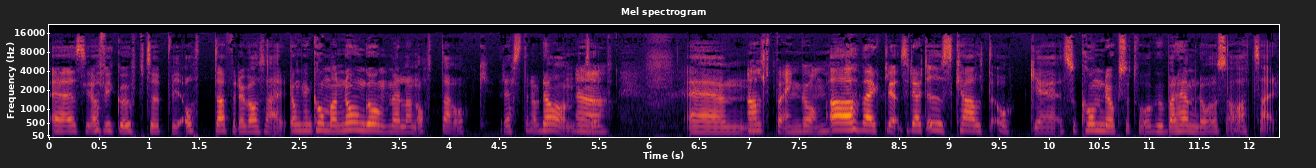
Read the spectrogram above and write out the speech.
Eh, så jag fick gå upp typ vid åtta för det var så här, de kan komma någon gång mellan åtta och resten av dagen. Ja. Typ. Ehm, Allt på en gång. Ja verkligen, så det varit iskallt och eh, så kom det också två gubbar hem då och sa att så här,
